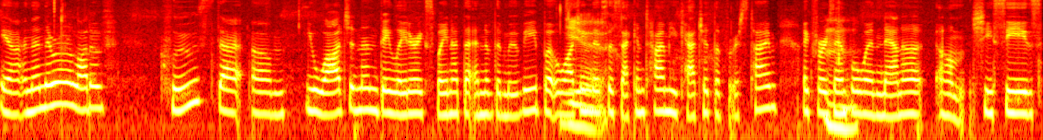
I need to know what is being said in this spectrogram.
Yeah, and then there were a lot of clues that um you watch and then they later explain at the end of the movie, but watching this the second time, you catch it the first time. Like for Mhm. example, when Nana um she sees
